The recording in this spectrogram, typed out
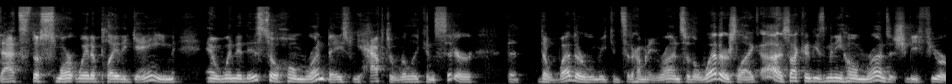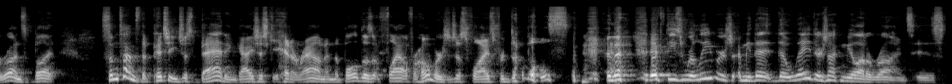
that's the smart way to play the game. And when it is so home run based, we have to really consider the the weather when we consider how many runs. So the weather's like, oh, it's not going to be as many home runs. It should be fewer runs. But sometimes the pitching just bad and guys just get hit around and the ball doesn't fly out for homers. It just flies for doubles. and then, if these relievers, I mean, the, the way there's not going to be a lot of runs is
